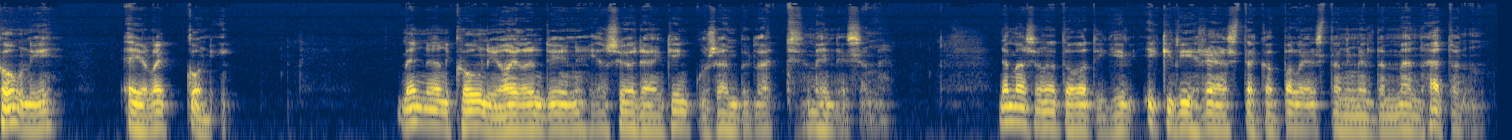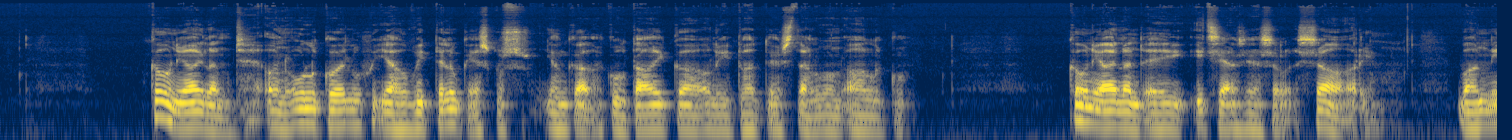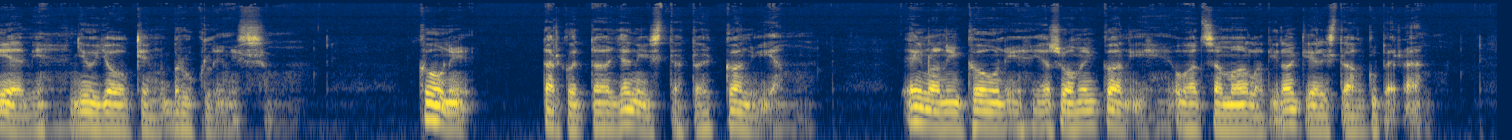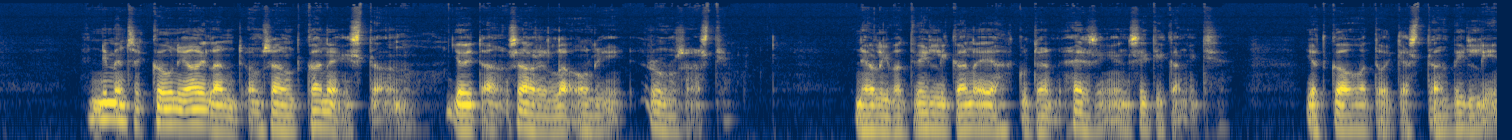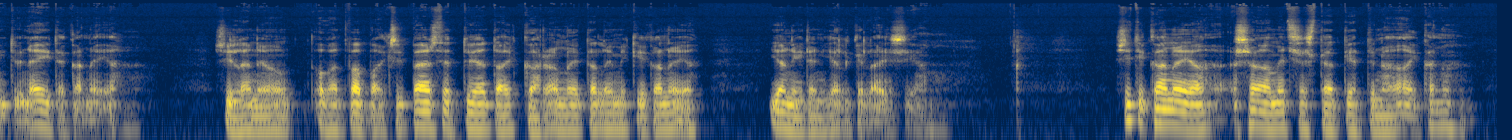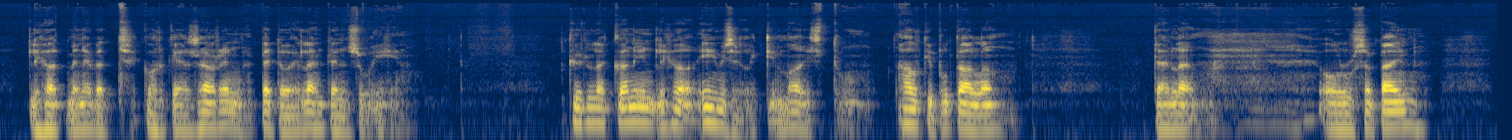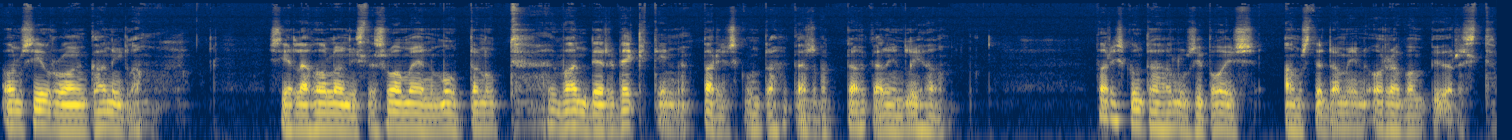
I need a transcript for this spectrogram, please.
Coney ei ole koni. Mennään Coney Islandiin ja syödään kinkkusämpylät mennessämme. Nämä sanat ovat ikivihreästä kappaleesta nimeltä Manhattan. Coney Island on ulkoilu- ja huvittelukeskus, jonka kulta-aikaa oli 1900-luvun alku. Coney Island ei itse asiassa ole saari, vaan niemi New Yorkin Brooklynissa. Coney tarkoittaa jänistä tai kania. Englannin Coney ja suomen kani ovat samaa latinankielistä alkuperää. Nimensä Coney Island on saanut kaneistaan, joita saarella oli runsaasti. Ne olivat villikaneja, kuten Helsingin sitikanit, jotka ovat oikeastaan villiintyneitä kaneja, sillä ne ovat vapaiksi päästettyjä tai karanneita lemmikkikaneja ja niiden jälkeläisiä. Sitikaneja saa metsästää tiettynä aikana. Lihat menevät Korkeasaaren petoeläinten suihin. Kyllä kanin liha ihmisellekin maistuu. Halkiputalla täällä Oulussa päin on Siuruan kanila. Siellä Hollannista Suomeen muuttanut Van der Vektin pariskunta kasvattaa kanin lihaa. Pariskunta halusi pois Amsterdamin oravan pyörästä.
